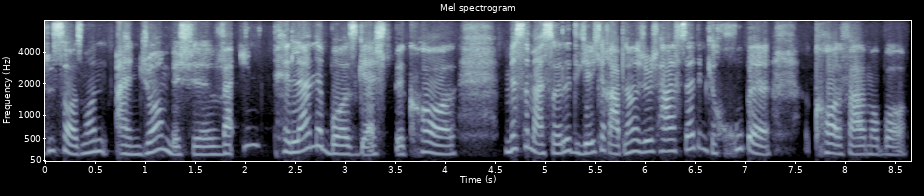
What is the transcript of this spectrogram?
توی سازمان انجام بشه و این پلن بازگشت به کار مثل مسائل دیگه ای که قبلا راجبش حرف زدیم که خوبه کارفرما با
